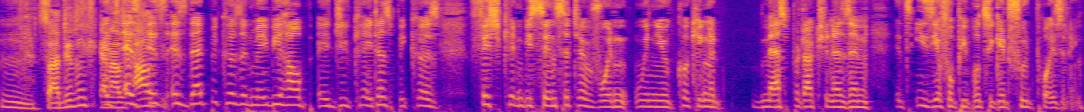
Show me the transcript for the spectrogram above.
Mm. So I didn't, and I was Is, out. is, is that because it maybe help educate us because fish can be sensitive when, when you're cooking at mass production as in it's easier for people to get food poisoning?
